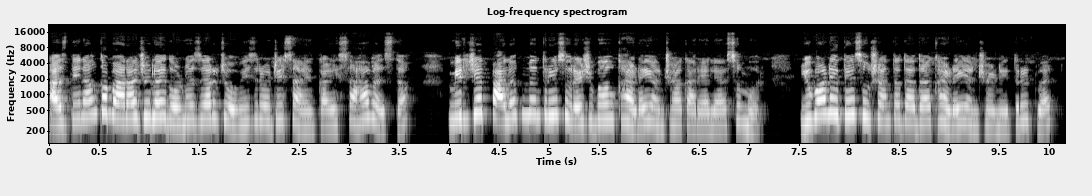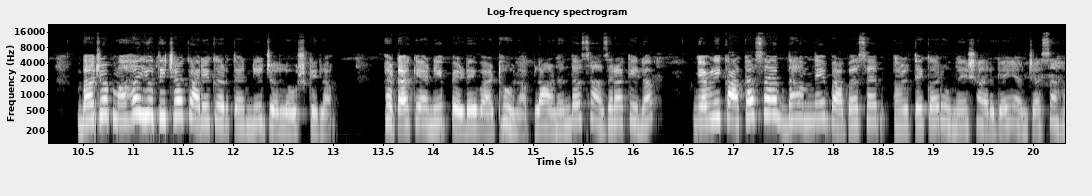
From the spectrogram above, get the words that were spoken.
आज दिनांक बारा जुलै दोन हजार चोवीस रोजी सायंकाळी सहा वाजता मिरजेत पालकमंत्री सुरेशभाऊ खाडे यांच्या कार्यालयासमोर युवा नेते सुशांतदादा खाडे यांच्या नेतृत्वात भाजप महायुतीच्या कार्यकर्त्यांनी जल्लोष केला. फटाके आणि पेढे वाटून आपला आनंद साजरा केला. यावेळी काकासाहेब धामणे बाबासाहेब अळतेकर उमेश आर्गे यांच्यासह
